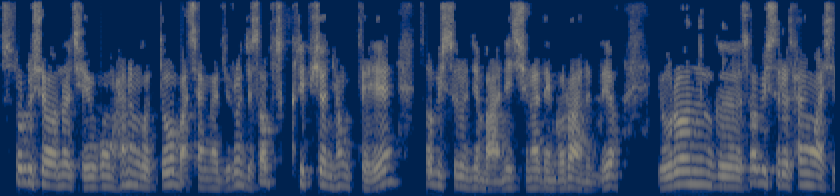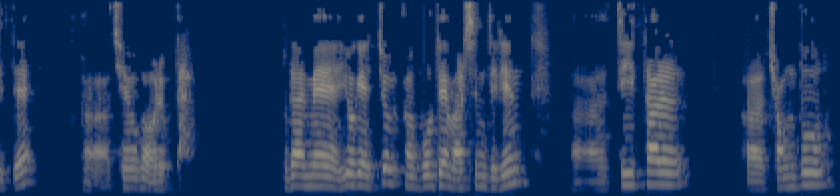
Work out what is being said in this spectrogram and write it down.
솔루션을 제공하는 것도 마찬가지로 이제 서브스크립션 형태의 서비스로 이제 많이 진화된 거로 아는데요. 이런 그 서비스를 사용하실 때 어, 제어가 어렵다. 그 다음에 이게 좀 어, 모두에 말씀드린 어, 디지털 어, 정부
